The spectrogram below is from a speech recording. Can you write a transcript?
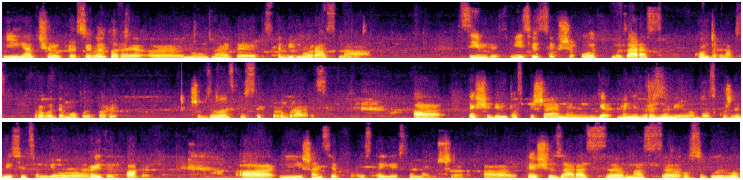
і я чую про ці вибори, е, ну знаєте, стабільно раз на 7 місяців, що от ми зараз контрнаступ проведемо вибори, щоб Зеленський встиг пробратися. А те, що він поспішає, мені є- мені зрозуміло, бо з кожним місяцем його рейтинг падає. А, і шансів стає все менше. А те, що зараз е, в нас е, особливо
